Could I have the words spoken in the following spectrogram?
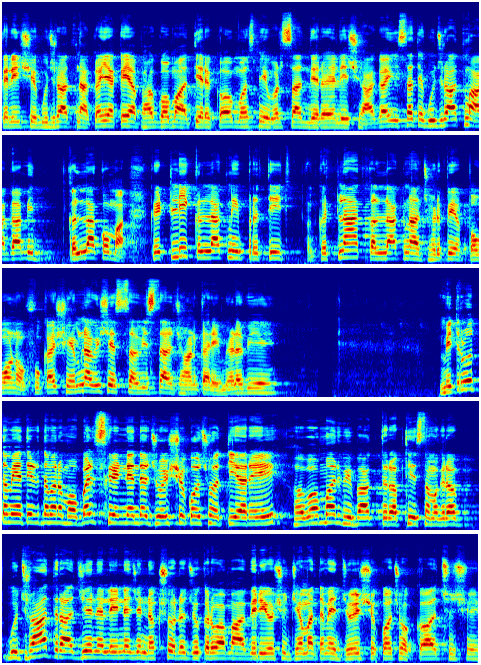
કરી છે? ગુજરાતના કયા કયા ભાગોમાં અત્યારે કમોસમી વરસાદની રહેલી છે? આગાહી સાથે ગુજરાતમાં આગામી કલાકોમાં કેટલી કલાકની પ્રતિ કેટલા કલાકના ઝડપે પવનો ફૂંકાશે એમના વિશે સવિસ્તાર જાણકારી મેળવીએ. મિત્રો, તમે અત્યારે તમારા મોબાઈલ સ્ક્રીનની અંદર જોઈ શકો છો. અત્યારે હવામાન વિભાગ તરફથી સમગ્ર ગુજરાત રાજ્યને લઈને જે નકશો રજૂ કરવામાં આવી રહ્યો છે, જેમાં તમે જોઈ શકો છો, કચ્છ છે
